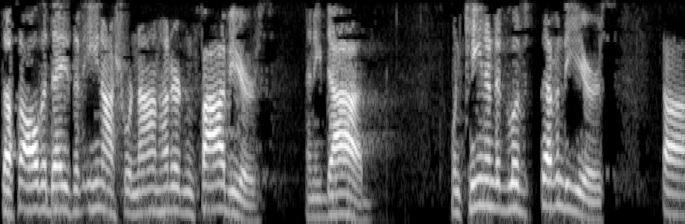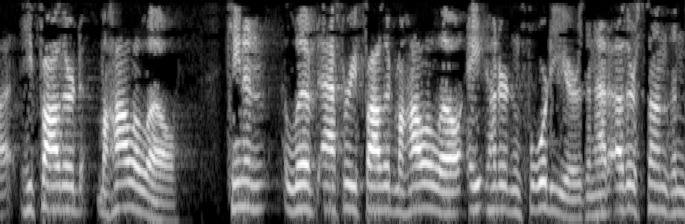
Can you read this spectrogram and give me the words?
Thus, all the days of Enosh were 905 years, and he died. When Kenan had lived 70 years, uh, he fathered Mahalalel. Kenan lived after he fathered Mahalalel 840 years and had other sons and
